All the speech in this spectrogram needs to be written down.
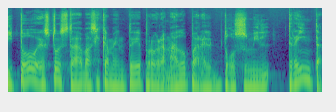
y todo esto está básicamente programado para el 2030.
